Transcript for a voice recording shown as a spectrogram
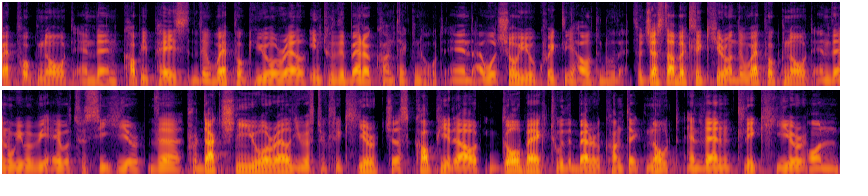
webhook node and then copy paste the webhook URL into the better contact node. And I will show you quickly how to do that. So just double click here on the webhook node and then we will be able to see here the production URL. You have to click here, just copy it out, go back to the better contact node and then click here on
